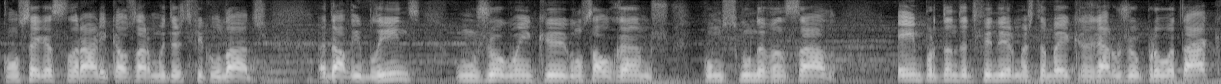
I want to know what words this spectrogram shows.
consegue acelerar e causar muitas dificuldades a Dali Blind, um jogo em que Gonçalo Ramos, como segundo avançado, é importante a defender, mas também a carregar o jogo para o ataque.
